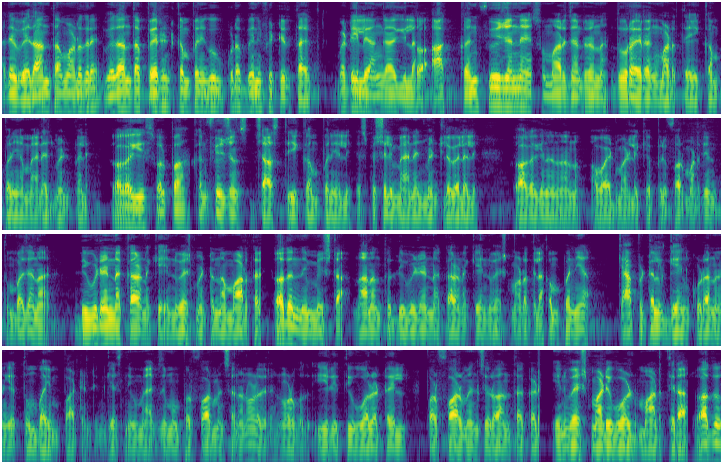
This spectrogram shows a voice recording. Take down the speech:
ಅದೇ ವೇದಾಂತ ಮಾಡಿದ್ರೆ ವೇದಾಂತ ಪೇರೆಂಟ್ ಕಂಪನಿಗೂ ಕೂಡ ಬೆನಿಫಿಟ್ ಇರ್ತಾ ಇತ್ತು. ಬಟ್ ಇಲ್ಲಿ ಹಂಗಾಗಿಲ್ಲ. ಆ ಕನ್ಫ್ಯೂಷನ್ ಸುಮಾರು ಜನರನ್ನ ದೂರ ಇರಂಗ್ ಮಾಡುತ್ತೆ ಈ ಕಂಪನಿಯ ಮ್ಯಾನೇಜ್ಮೆಂಟ್ ಮೇಲೆ. ಹಾಗಾಗಿ ಸ್ವಲ್ಪ ಕನ್ಫ್ಯೂಷನ್ಸ್ ಜಾಸ್ತಿ ಈ ಕಂಪನಿಯಲ್ಲಿ ಎಸ್ಪೆಷಲಿ ಮ್ಯಾನೇಜ್ಮೆಂಟ್ ಲೆವೆಲಲ್ಲಿ ಹಾಗಾಗಿ ನಾನು ಅವಾಯ್ಡ್ ಮಾಡಲಿಕ್ಕೆ ಪ್ರಿಫರ್ ಮಾಡ್ತೀನಿ. ತುಂಬಾ ಜನ ಡಿವಿಡೆಂಡ್ನ ಕಾರಣಕ್ಕೆ ಇನ್ವೆಸ್ಟ್ಮೆಂಟ್ ಅನ್ನ ಮಾಡ್ತಾರೆ. ಅದು ಅದನ್ನ ನಿಮ್ಮ ಇಷ್ಟ. ನಾನಂತೂ ಡಿವಿಡೆಂಡ್ನ ಕಾರಣಕ್ಕೆ ಇನ್ವೆಸ್ಟ್ ಮಾಡೋದಿಲ್ಲ. ಕಂಪನಿಯ ಕ್ಯಾಪಿಟಲ್ ಗೇನ್ ಕೂಡ ನನಗೆ ತುಂಬಾ ಇಂಪಾರ್ಟೆಂಟ್ ಇನ್ ಕೇಸ್ ನೀವು ಮ್ಯಾಕ್ಸಿಮಮ್ ಪರ್ಫಾರ್ಮೆನ್ಸ್ ಅನ್ನು ನೋಡಿದ್ರೆ ನೋಡಬಹುದು ಈ ರೀತಿ ವೋಲಟೈಲ್ ಪರ್ಫಾರ್ಮೆನ್ಸ್ ಇರುವಂತ ಕಡೆ ಇನ್ವೆಸ್ಟ್ ಮಾಡಿ ಹೋಲ್ಡ್ ಮಾಡ್ತೀರಾ? ಅದು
